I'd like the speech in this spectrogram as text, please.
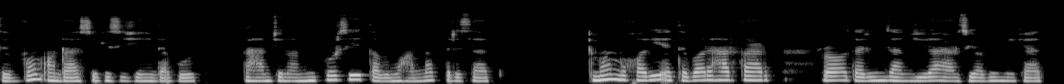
سوم آن را از چه کسی شنیده بود؟ و همچنان می‌پرسید تا به محمد برسد. امام بخاری اعتبار هر فرد را در این زنجیره ارزیابی می‌کرد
